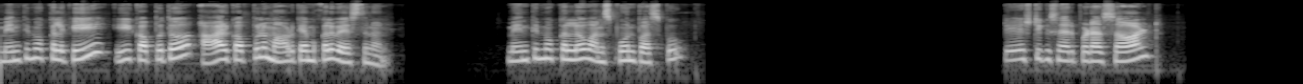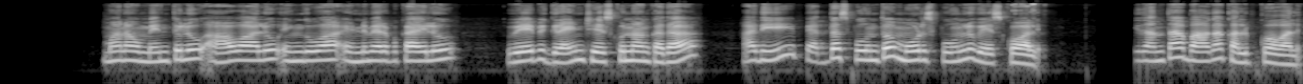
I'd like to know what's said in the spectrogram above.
మెంతి ముక్కలకి ఈ కప్పుతో ఆరు కప్పులు మామిడికాయ ముక్కలు వేస్తున్నాను. మెంతి ముక్కల్లో వన్ స్పూన్ పసుపు టేస్ట్కి సరిపడా సాల్ట్ మనం మెంతులు ఆవాలు ఇంగువ ఎండుమిరపకాయలు వేపి గ్రైండ్ చేసుకున్నాం కదా అది పెద్ద స్పూన్తో మూడు స్పూన్లు వేసుకోవాలి. ఇదంతా బాగా కలుపుకోవాలి.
